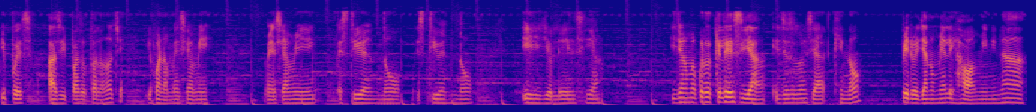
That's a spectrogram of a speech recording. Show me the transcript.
y pues así pasó toda la noche. Y Juana me decía a mí, me decía a mí, Steven, no, Steven, no. Y yo le decía, y yo no me acuerdo qué le decía, ella solo decía que no, pero ella no me alejaba a mí ni nada.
